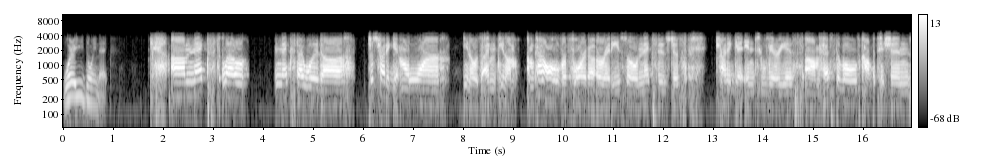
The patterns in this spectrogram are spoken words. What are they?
where are you doing next? Um, next, well, next I would uh, just try to get more. You know, I'm, you know, I'm, I'm kind of all over Florida already. So next is just trying to get into various um, festivals, competitions,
